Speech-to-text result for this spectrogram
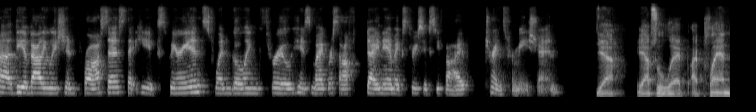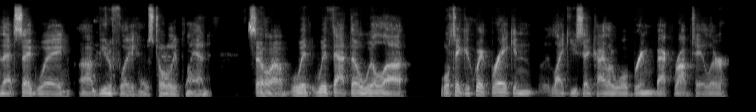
uh, the evaluation process that he experienced when going through his Microsoft Dynamics 365 transformation. Yeah, yeah, absolutely. I, I planned that segue uh, beautifully. It was totally planned. So uh, with with that though, we'll uh, we'll take a quick break and like you said, Kyler, we'll bring back Rob Taylor,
